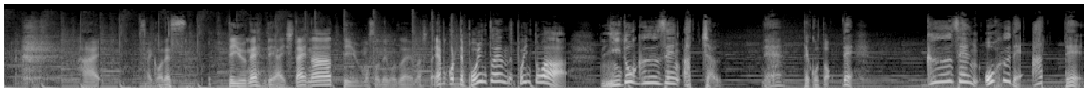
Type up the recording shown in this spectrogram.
はい。最高です。っていうね出会いしたいなっていう妄想でございました。やっぱこれねポイントポイントは2度偶然会っちゃうね。ってこと。で偶然オフで会って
